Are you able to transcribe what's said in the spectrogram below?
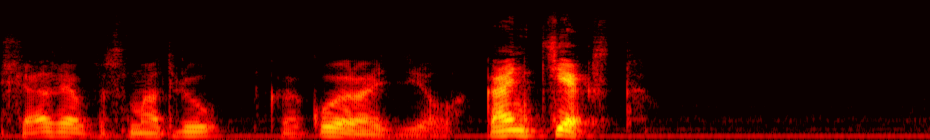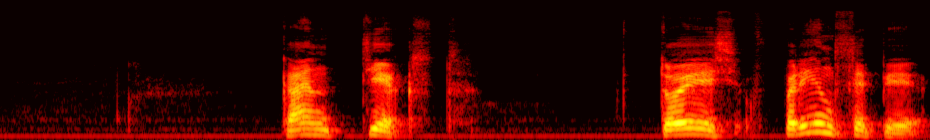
Сейчас я посмотрю, какой раздел. Контекст. Контекст. То есть, в принципе,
